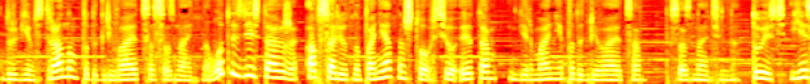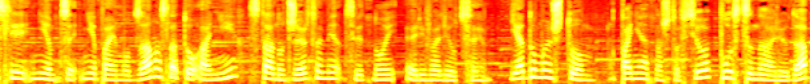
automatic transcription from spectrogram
к другим странам подогревается сознательно. Вот и здесь также абсолютно понятно, что все это Германии подогревается сознательно. То есть, если немцы не поймут замысла, то они станут жертвами цветной революции. Я думаю, что понятно, что все по сценарию, да,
